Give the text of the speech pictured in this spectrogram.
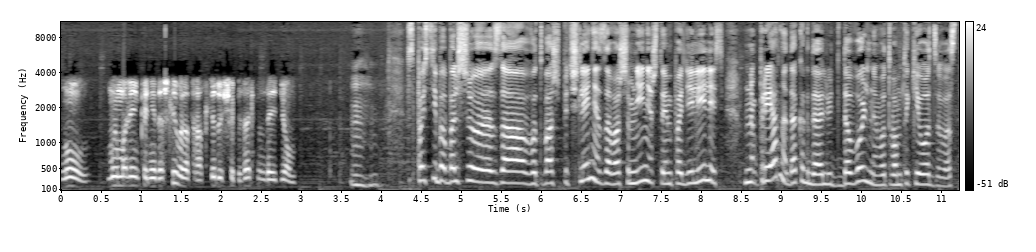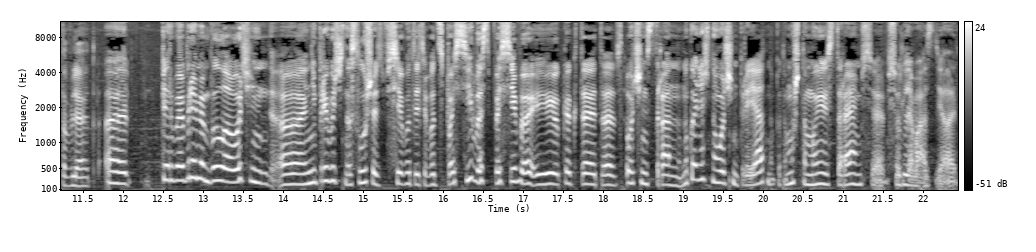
Ну, мы маленько не дошли в этот раз, следующий обязательно дойдем. Угу. Спасибо большое за вот ваше впечатление, за ваше мнение, что им поделились. Ну, приятно, да, когда люди довольны, вот вам такие отзывы оставляют? Э, первое время было очень э, непривычно слушать все вот эти вот спасибо, спасибо, и как-то это очень странно. Ну, конечно, очень приятно, потому что мы стараемся все для вас делать,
